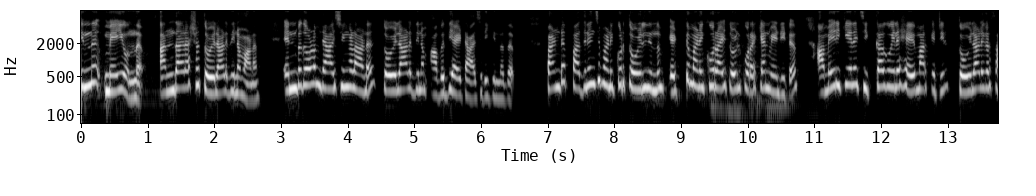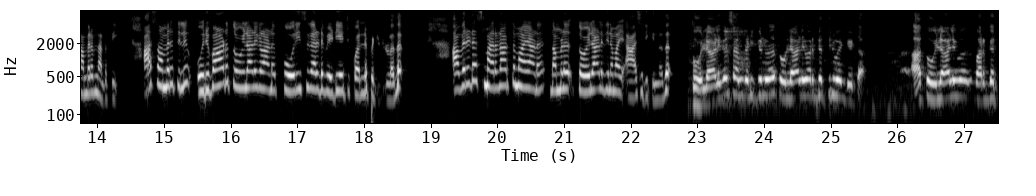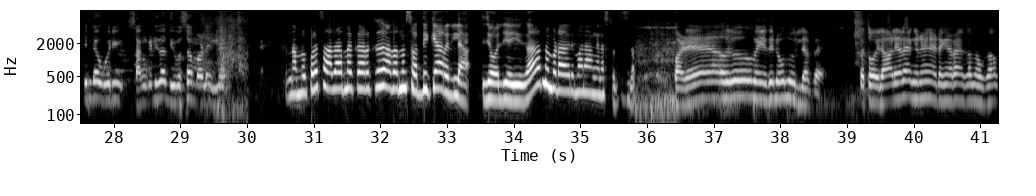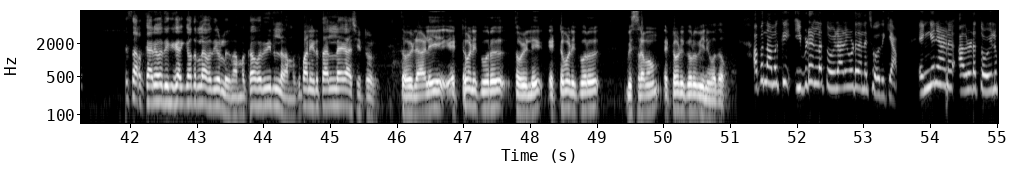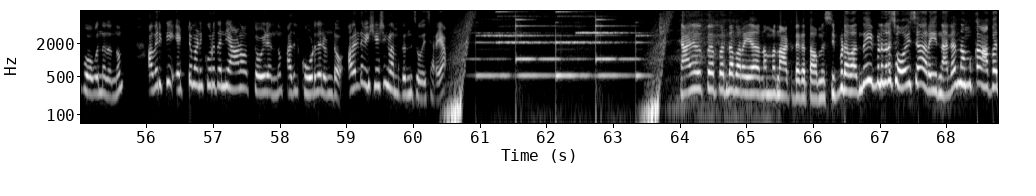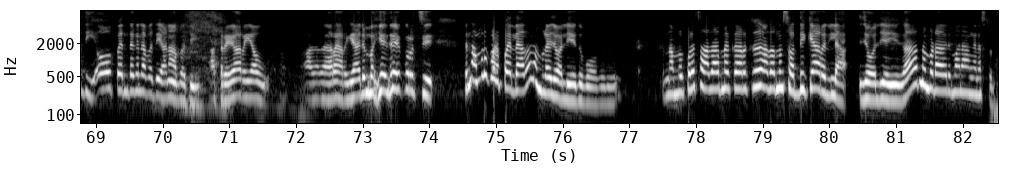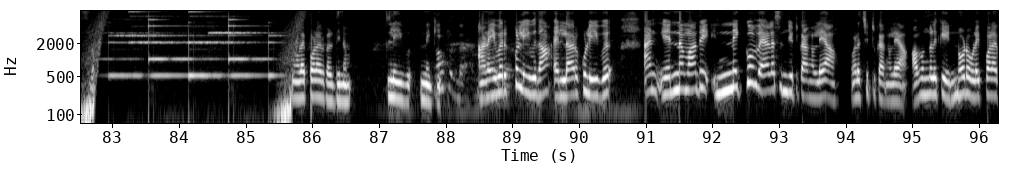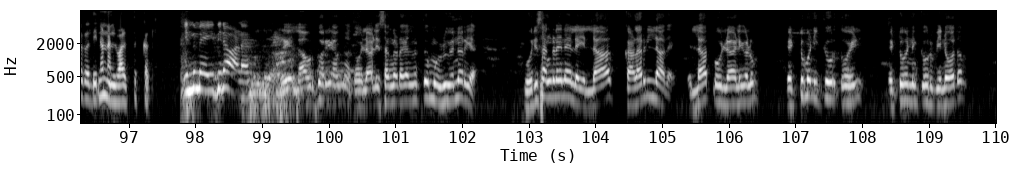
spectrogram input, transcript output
ഇന്ന് മെയ് ഒന്ന് അന്താരാഷ്ട്ര തൊഴിലാളി ദിനമാണ്. എൺപതോളം രാജ്യങ്ങളാണ് തൊഴിലാളി ദിനം അവധിയായിട്ട് ആചരിക്കുന്നത്. പണ്ട് പതിനഞ്ച് മണിക്കൂർ തൊഴിൽ നിന്നും എട്ട് മണിക്കൂറായി തൊഴിൽ കുറയ്ക്കാൻ വേണ്ടിയിട്ട് അമേരിക്കയിലെ ചിക്കാഗോയിലെ ഹേ മാർക്കറ്റിൽ തൊഴിലാളികൾ സമരം നടത്തി. ആ സമരത്തിൽ ഒരുപാട് തൊഴിലാളികളാണ് പോലീസുകാരുടെ വെടിയേറ്റ് കൊല്ലപ്പെട്ടിട്ടുള്ളത്. അവരുടെ സ്മരണാർത്ഥമായാണ് നമ്മൾ തൊഴിലാളി ദിനമായി ആചരിക്കുന്നത്. തൊഴിലാളികൾ സംഘടിക്കുന്നത് തൊഴിലാളി വർഗത്തിന് വേണ്ടിയിട്ടാണ് ആ തൊഴിലാളി വർഗത്തിന്റെ ഒരു സംഘടിത ദിവസമാണ് ഇന്ന്. നമ്മളിപ്പോൾ സാധാരണക്കാർക്ക് അതൊന്നും ശ്രദ്ധിക്കാറില്ല ജോലി ചെയ്യുക. നമ്മുടെ വരുമാനം അങ്ങനെ ശ്രദ്ധിച്ചത്. പഴയ ഒരു വേദനൊന്നും ഇല്ല ഇപ്പൊ. ഇപ്പൊ തൊഴിലാളികളെ എങ്ങനെ ഇടങ്ങേറാക്കാൻ നോക്കാം? സർക്കാർ അവധിക്കാത്തുള്ള അവധിയുള്ളൂ. നമുക്ക് അവധിയില്ല നമുക്ക് പണിയെടുത്താലല്ലേ കാശ് കിട്ടുള്ളൂ. തൊഴിലാളി എട്ട് മണിക്കൂർ തൊഴിൽ എട്ട് മണിക്കൂർ വിശ്രമം എട്ട് മണിക്കൂർ വിനോദം. അപ്പൊ നമുക്ക് ഇവിടെയുള്ള തൊഴിലാളിയോട് തന്നെ ചോദിക്കാം. എങ്ങനെയാണ് അവരുടെ തൊഴിൽ പോകുന്നതെന്നും അവർക്ക് എട്ട് മണിക്കൂർ തന്നെയാണോ തൊഴിലെന്നും അതിൽ കൂടുതലുണ്ടോ? അവരുടെ വിശേഷങ്ങൾ നമുക്കൊന്ന് ചോദിച്ചറിയാം. ഞാനിപ്പോ ഇപ്പൊ എന്താ പറയാ നമ്മുടെ നാട്ടിലൊക്കെ താമസിച്ച് ഇവിടെ വന്ന് ഇവിടെ നിന്ന് ചോദിച്ചാൽ അറിയുന്ന അല്ല നമുക്ക് അവധി. ഓ ഇപ്പൊ എന്തെങ്കിലും അവധിയാണ് അവധി. അത്രയോ അറിയാവൂ. വേറെ അറിയാനും വയ്യ കുറിച്ച് നമ്മൾ കുഴപ്പമില്ലാതെ നമ്മളെ ജോലി ചെയ്ത് പോകുന്നത് നമ്മളെപ്പോലെ സാധാരണക്കാർക്ക് അതൊന്നും ശ്രദ്ധിക്കാറില്ല. ജോലി ചെയ്യുക നമ്മുടെ വരുമാനം അങ്ങനെ ശ്രദ്ധിച്ചത് உழைப்பாளர்கள் தினம் லீவு இன்னைக்கு அனைவருக்கும் லீவு தான் எல்லாருக்கும் லீவு அண்ட் என்ன மாதிரி இன்னைக்கும் வேலை செஞ்சுட்டு இருக்காங்க இல்லையா உழைச்சிட்டு இருக்காங்க இல்லையா அவங்களுக்கு என்னோட உழைப்பாளர்கள் தினம் நல்வாழ்த்துக்கள் ഇന്ന് മെയ് ദിനമാണ് അത് എല്ലാവർക്കും അറിയാവുന്ന തൊഴിലാളി സംഘടനകൾക്ക് മുഴുവൻ അറിയാം ഒരു സംഘടനയല്ല എല്ലാ കളറില്ലാതെ എല്ലാ തൊഴിലാളികളും എട്ട് മണിക്കൂർ തൊഴിൽ എട്ട് മണിക്കൂർ വിനോദം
